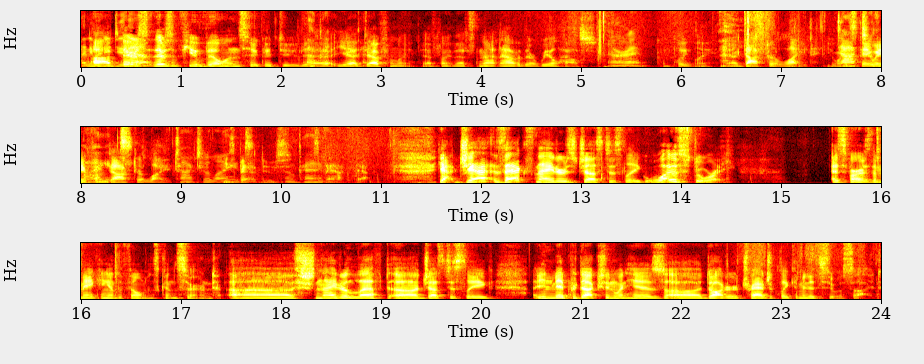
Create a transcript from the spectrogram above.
Uh, do there's that? there's a few villains who could do that. Okay, Yeah, definitely, definitely. That's not out of their wheelhouse All right, completely. Yeah, Doctor Light. You want to stay away from Doctor Light. Doctor Light. He's bad news. Okay. He's bad, bad. Yeah, ja- Zack Snyder's Justice League. What a story. As far as the making of the film is concerned, uh, Snyder left uh, Justice League in mid-production when his uh, daughter tragically committed suicide.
